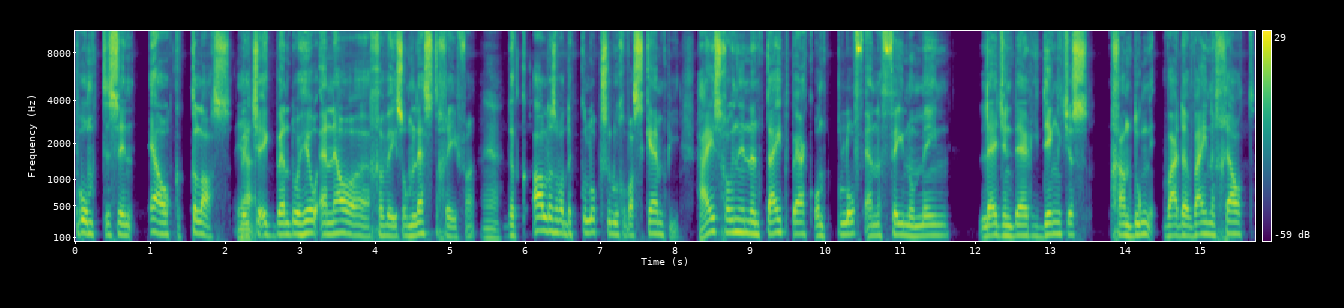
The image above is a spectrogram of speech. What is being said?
pompte ze in elke klas. Ja. Weet je, ik ben door heel NL eh, geweest om les te geven. Ja. De, alles wat de klok sloeg was Campy. Hij is gewoon in een tijdperk ontploft en een fenomeen, legendary dingetjes gaan doen waar er weinig geld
